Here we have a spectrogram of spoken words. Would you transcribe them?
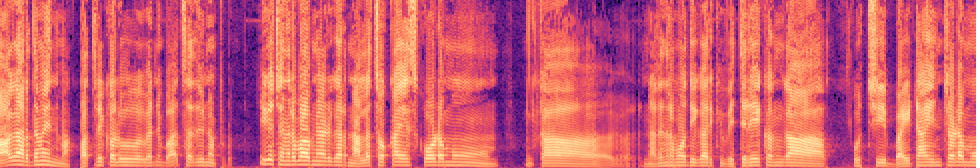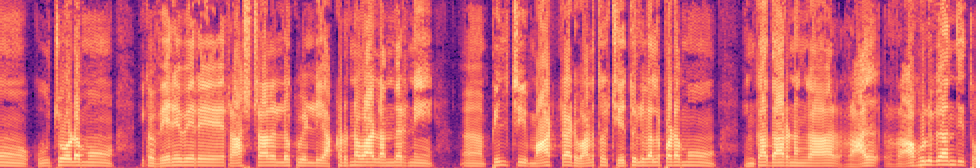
బాగా అర్థమైంది మాకు. పత్రికలు ఇవన్నీ బాగా చదివినప్పుడు. ఇక చంద్రబాబు నాయుడు గారు నల్ల చొక్కా వేసుకోవడము ఇంకా నరేంద్ర మోదీ గారికి వ్యతిరేకంగా వచ్చి బైఠాయించడము కూర్చోవడము ఇక వేరే వేరే రాష్ట్రాలలోకి వెళ్ళి అక్కడున్న వాళ్ళందరినీ పిలిచి మాట్లాడి వాళ్ళతో చేతులు కలపడము ఇంకా దారుణంగా రా రాహుల్ గాంధీతో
